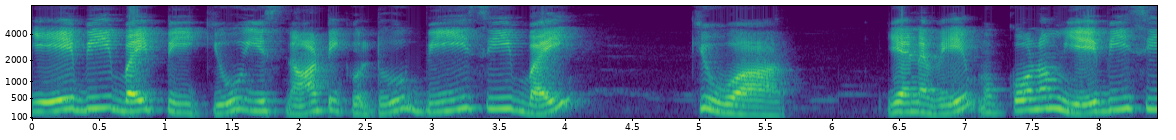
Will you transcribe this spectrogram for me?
AB by PQ is not equal to BC by QR எனவே முக்கோணம் ஏபிசி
